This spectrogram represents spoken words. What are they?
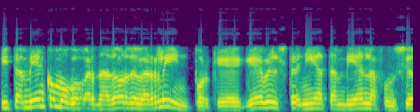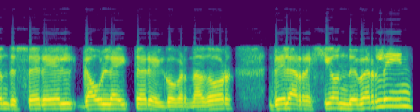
y también como gobernador de Berlín, porque Goebbels tenía también la función de ser el Gauleiter, el gobernador de la región de Berlín,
